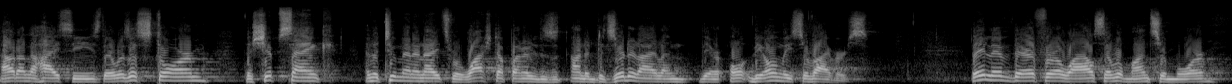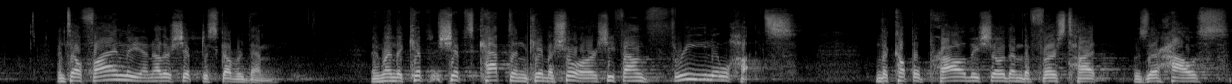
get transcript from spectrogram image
out on the high seas, there was a storm, the ship sank, and the two Mennonites were washed up on a, on a deserted island, They're the only survivors. They lived there for a while, several months or more, until finally another ship discovered them. And when the ship's captain came ashore, she found three little huts. And the couple proudly showed them the first hut, it was their house.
